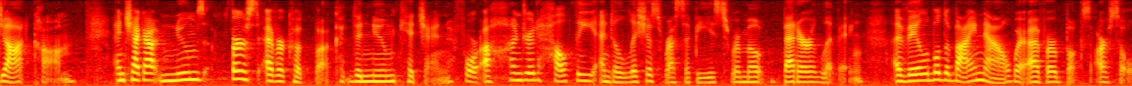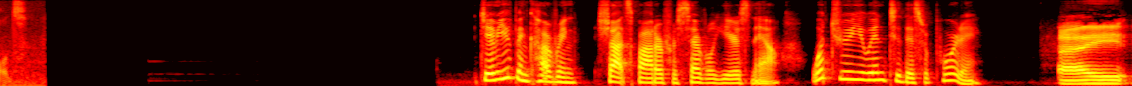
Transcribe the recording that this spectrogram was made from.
Dot com and check out Noom's first ever cookbook, The Noom Kitchen, for a hundred healthy and delicious recipes to promote better living. Available to buy now wherever books are sold. Jim, you've been covering ShotSpotter for several years now. What drew you into this reporting? I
